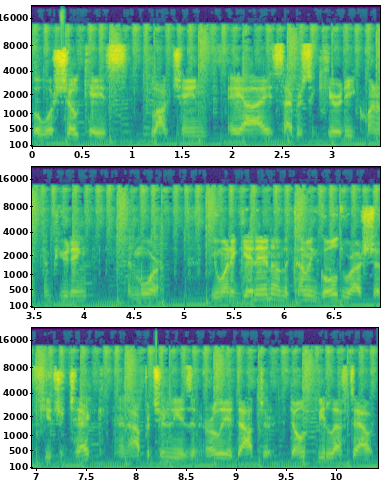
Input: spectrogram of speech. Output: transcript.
but will showcase blockchain, AI, cybersecurity, quantum computing, and more. You want to get in on the coming gold rush of future tech and opportunity as an early adopter. Don't be left out.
